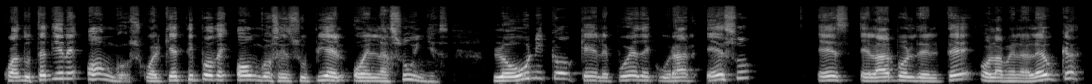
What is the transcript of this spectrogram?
cuando usted tiene hongos, cualquier tipo de hongos en su piel o en las uñas, lo único que le puede curar eso es el árbol del té o la melaleuca,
